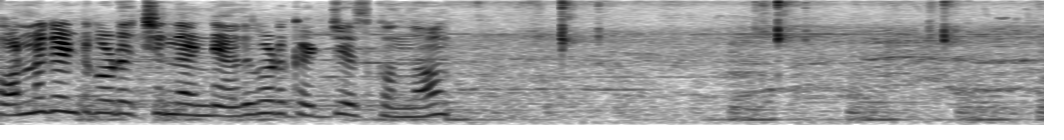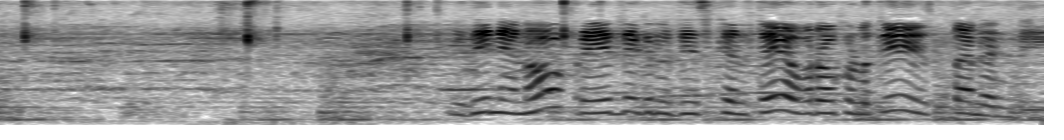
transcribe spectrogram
పొన్నగంటి కూడా వచ్చిందండి. అది కూడా కట్ చేసుకుందాం. ఇది నేను ప్రేయర్ దగ్గర తీసుకెళ్తే ఎవరో ఒకరికి ఇస్తానండి.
